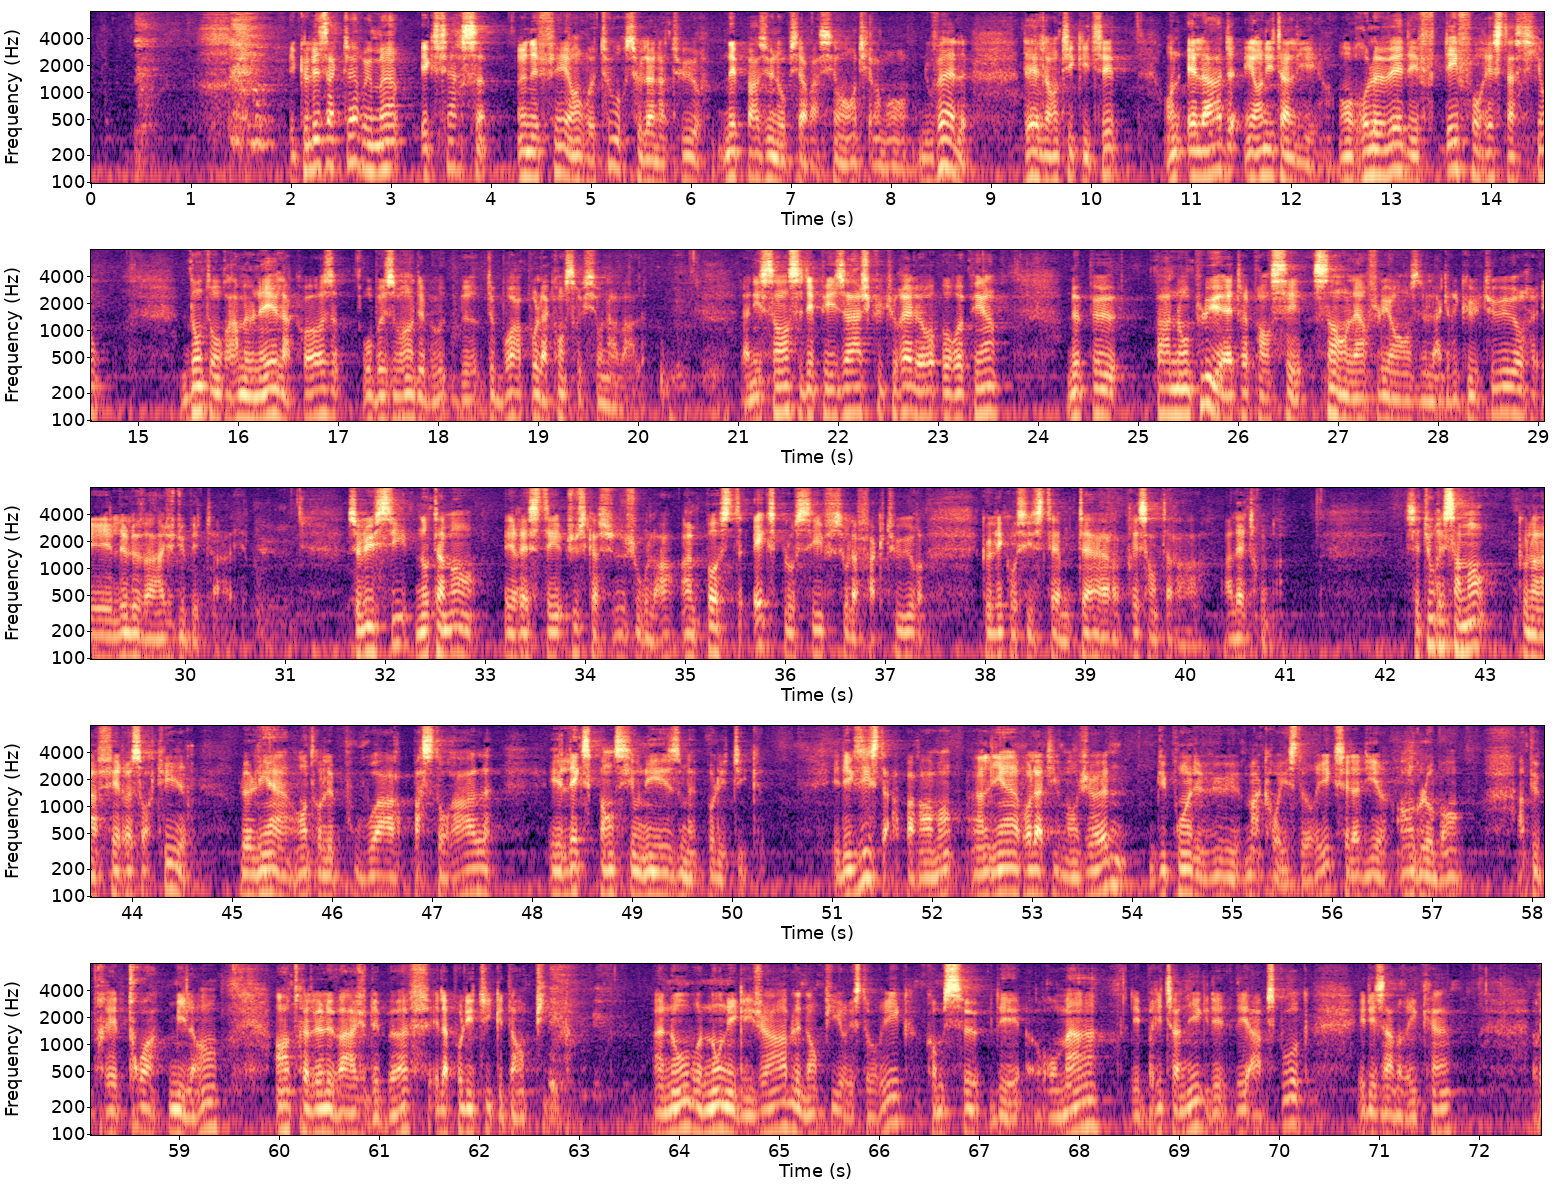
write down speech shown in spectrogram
Et que les acteurs humains exercent un effet en retour sur la nature n'est pas une observation entièrement nouvelle. Dès l'Antiquité, en Hellade et en Italie, on relevait des déforestations dont on ramenait la cause au besoin de, de bois pour la construction navale. La naissance des paysages culturels européens ne peut pas non plus être pensée sans l'influence de l'agriculture et l'élevage du bétail. Celui-ci, notamment, est resté jusqu'à ce jour-là un poste explosif sous la facture que l'écosystème Terre présentera à l'être humain. C'est tout récemment que l'on a fait ressortir le lien entre le pouvoir pastoral et l'expansionnisme politique. Il existe apparemment un lien relativement jeune du point de vue macro-historique, c'est-à-dire englobant à peu près 3000 ans, entre l'élevage des bœufs et la politique d'empire. Un nombre non négligeable d'empires historiques, comme ceux des Romains, des Britanniques, des, Habsbourg et des Américains,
